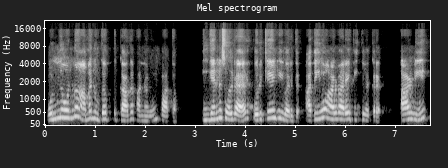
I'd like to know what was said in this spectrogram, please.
ஒன்னு ஒன்னும் அவன் உகப்புக்காக பண்ணணும்னு பார்த்தோம். இங்க என்ன சொல்றார்? ஒரு கேள்வி வருது. அதையும் ஆழ்வாரே தீர்த்து வைக்கிற ஆழ்வி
